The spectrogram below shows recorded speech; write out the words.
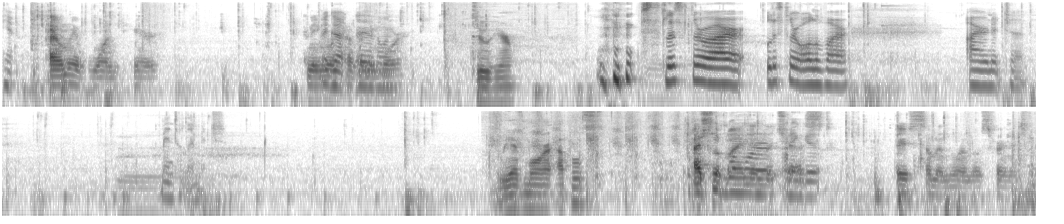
Yeah. I only have one here. Anyone got have any another one. Two here. Just let's throw our let's throw all of our iron at Jet. Mental image. We have more apples. I Keep put mine in the chest. There's some in one of those furnaces.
